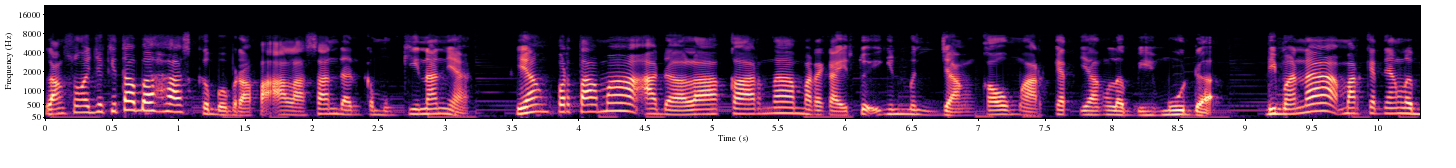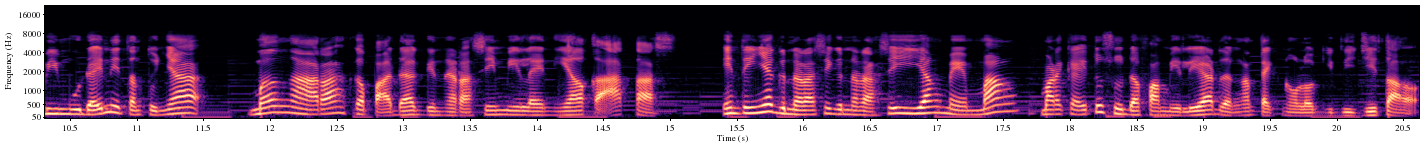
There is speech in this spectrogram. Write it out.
Langsung aja kita bahas ke beberapa alasan dan kemungkinannya. Yang pertama adalah karena mereka itu ingin menjangkau market yang lebih muda. Di mana market yang lebih muda ini tentunya mengarah kepada generasi milenial ke atas. Intinya generasi-generasi yang memang mereka itu sudah familiar dengan teknologi digital.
